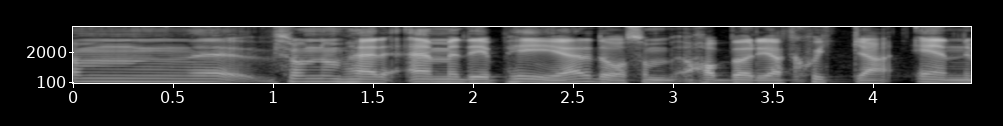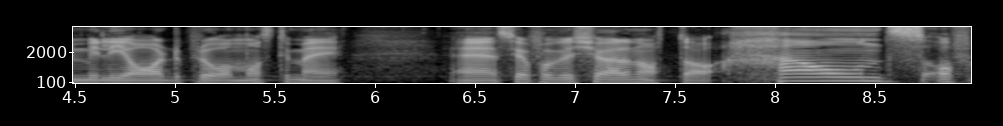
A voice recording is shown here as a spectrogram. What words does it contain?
um, från de här MDPR då som har börjat skicka en miljard promos till mig. Uh, så jag får väl köra något då. Hounds of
